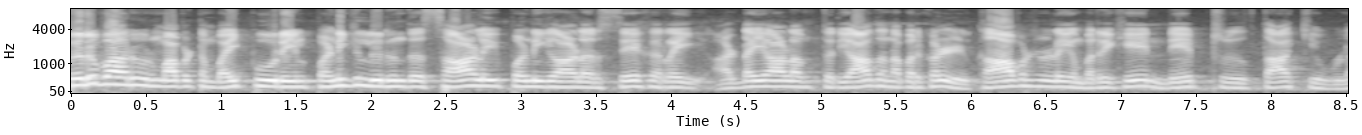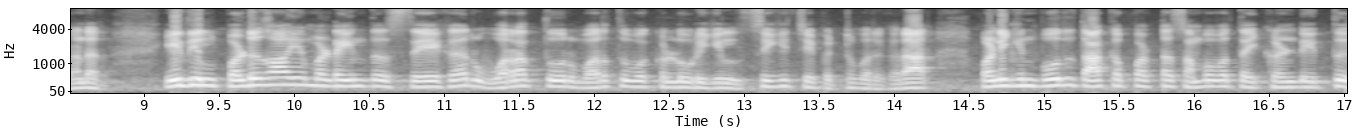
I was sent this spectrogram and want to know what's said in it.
திருவாரூர் மாவட்டம் வைப்பூரில் பணியில் இருந்த சாலை பணியாளர் சேகரை அடையாளம் தெரியாத நபர்கள் காவல் நிலையம் அருகே நேற்று தாக்கியுள்ளனர். இதில் படுகாயமடைந்த சேகர் ஒரத்தூர் மருத்துவக் கல்லூரியில் சிகிச்சை பெற்று வருகிறார். பணியின் போது தாக்கப்பட்ட சம்பவத்தை கண்டித்து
